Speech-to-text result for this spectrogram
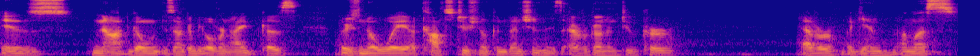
is not going. It's not going to be overnight because there's no way a constitutional convention is ever going to occur ever again unless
